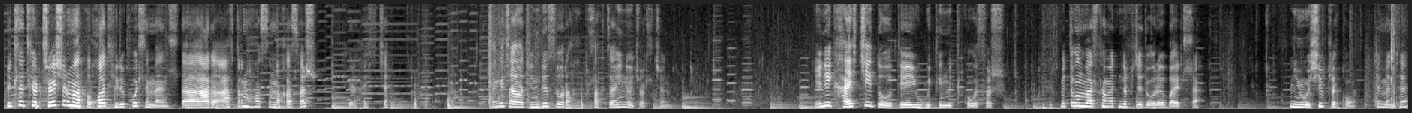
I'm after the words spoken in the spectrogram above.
Битлээ тэгэхээр treasure map ухаад хэрэггүй л юм байна л да. After нь хоосон махаас хойш тэр хайчаа. Ингэж аваад эндээс өөр авах блок за энэ үж болж байна. Энийг хайчид үү те юу гэдгийг мэдэхгүйгээс хойш. Мэддэг юм бол коммент дээр бичээд өөрөө баярлалаа. Юу shipwreck уу? Тийм ээ те.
